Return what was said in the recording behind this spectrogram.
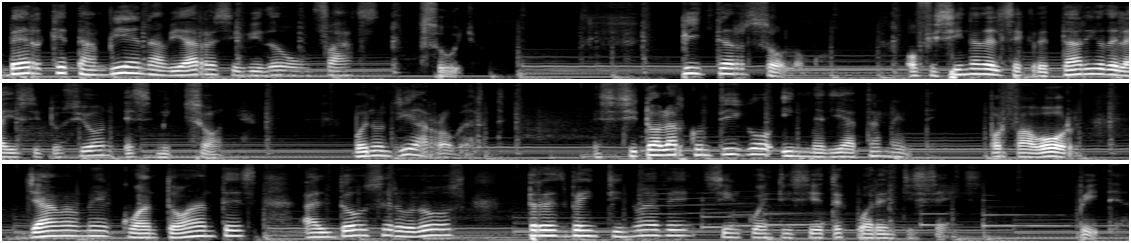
ver que también había recibido un fax suyo. Peter Solomon, oficina del secretario de la institución Smithsonian. Buenos días, Robert. Necesito hablar contigo inmediatamente. Por favor, llámame cuanto antes al 202-329-5746. Peter.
